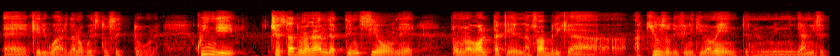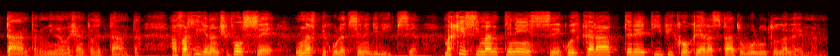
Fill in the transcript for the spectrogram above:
eh, che riguardano questo settore. Quindi c'è stata una grande attenzione una volta che la fabbrica ha chiuso definitivamente negli anni 70, nel 1970, a far sì che non ci fosse una speculazione edilizia, ma che si mantenesse quel carattere tipico che era stato voluto da Lehman.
